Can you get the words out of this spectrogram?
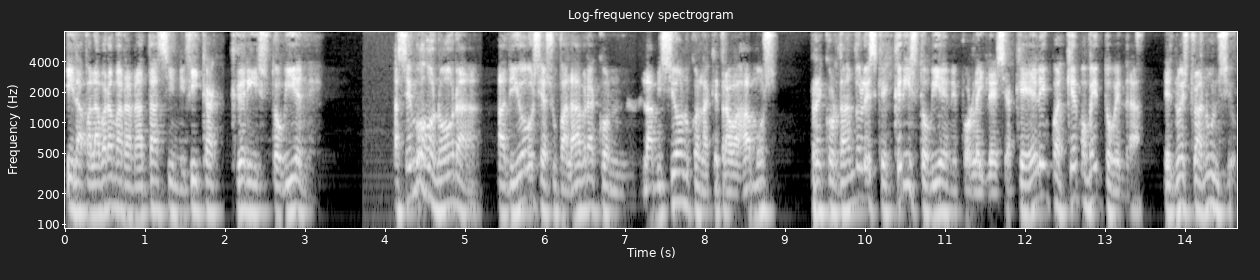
y la palabra Maranata significa Cristo viene. Hacemos honor a, a Dios y a su palabra con la misión con la que trabajamos, recordándoles que Cristo viene por la iglesia, que Él en cualquier momento vendrá. Es nuestro anuncio.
